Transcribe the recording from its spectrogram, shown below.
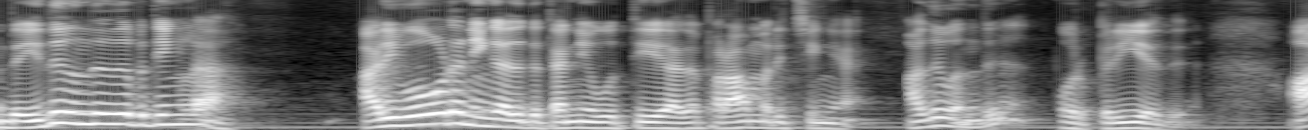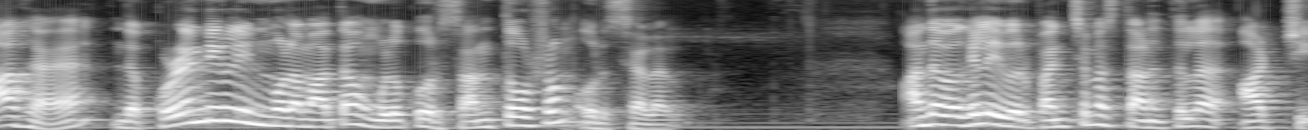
இந்த இது இருந்தது பார்த்தீங்களா? அறிவோடு நீங்கள் அதுக்கு தண்ணி ஊற்றி அதை பராமரிச்சிங்க. அது வந்து ஒரு பெரிய இது ஆக இந்த குழந்தைகளின் மூலமாக தான் உங்களுக்கு ஒரு சந்தோஷம் ஒரு செலவு. அந்த வகையில் இவர் பஞ்சமஸ்தானத்தில் ஆட்சி.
